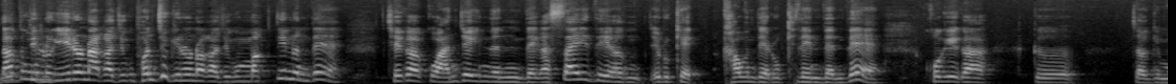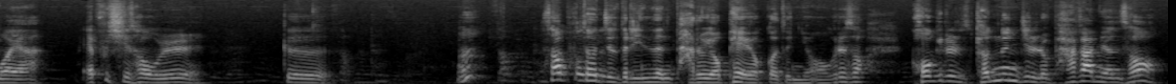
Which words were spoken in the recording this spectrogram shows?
나도 모르게 일어나가지고 번쩍 일어나가지고 막 뛰는데 제가 그 앉아 있는 데가 사이드에 이렇게 가운데 이렇게 된 데인데 거기가 그 저기 뭐야 FC 서울 그 어? 서포터즈들이 있는 바로 옆에였거든요. 그래서 거기를 곁눈질로 봐가면서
